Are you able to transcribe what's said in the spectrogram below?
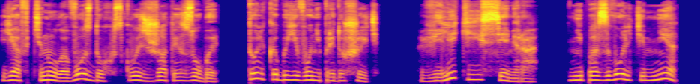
Я втянула воздух сквозь сжатые зубы, только бы его не придушить. Великие семеро, не позвольте мне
